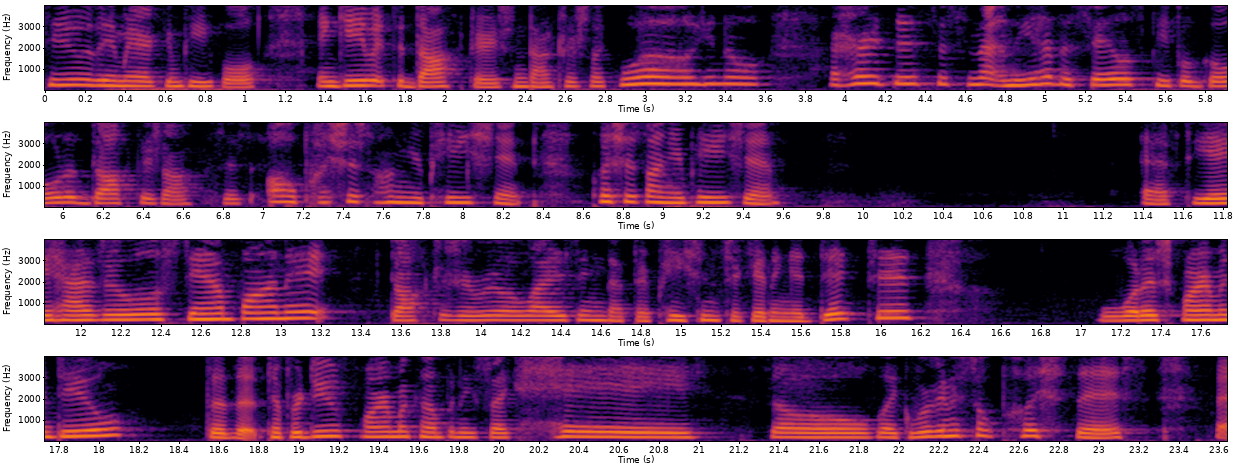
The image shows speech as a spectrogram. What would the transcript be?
to the American people and gave it to doctors. And doctors like, well, you know, I heard this, this, and that. And you had the salespeople go to doctors' offices. Oh, push this on your patient. Push this on your patient. FDA has their little stamp on it. Doctors are realizing that their patients are getting addicted. What does pharma do? The, the, the Purdue pharma company's like, hey, so like we're gonna still push this, but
